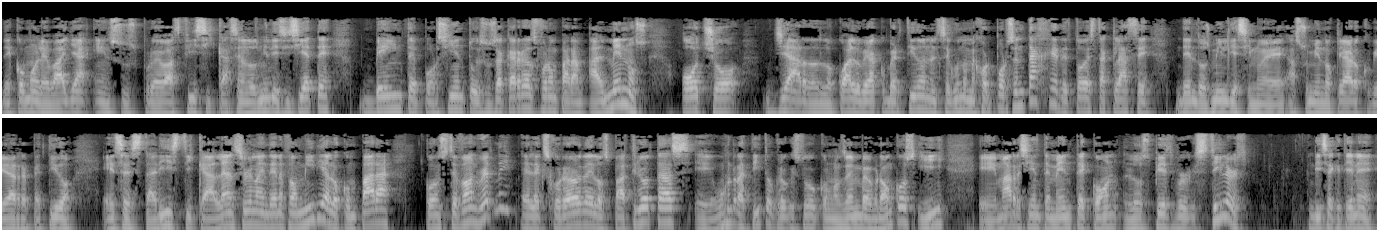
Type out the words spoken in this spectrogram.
de cómo le vaya en sus pruebas físicas. En el 2017, 20% de sus acarreos fueron para al menos 8 yardas, lo cual lo hubiera convertido en el segundo mejor porcentaje de toda esta clase del 2019, asumiendo claro que hubiera repetido esa estadística. Lance Erline de NFL Media lo compara con Stevan Ridley, el ex corredor de los Patriotas, eh, un ratito creo que estuvo con los Denver Broncos y eh, más recientemente con los Pittsburgh Steelers. Dice que tiene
